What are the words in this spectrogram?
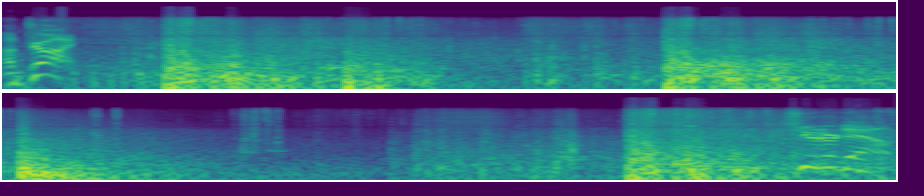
I'm dry. Shoot her down.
